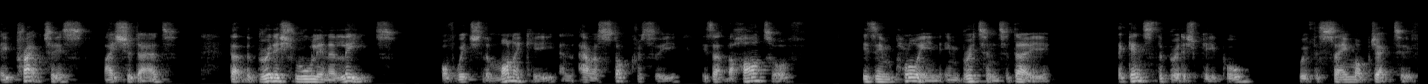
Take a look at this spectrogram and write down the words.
A practice, I should add, that the British ruling elite, of which the monarchy and aristocracy is at the heart of, is employing in Britain today against the British people with the same objective.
